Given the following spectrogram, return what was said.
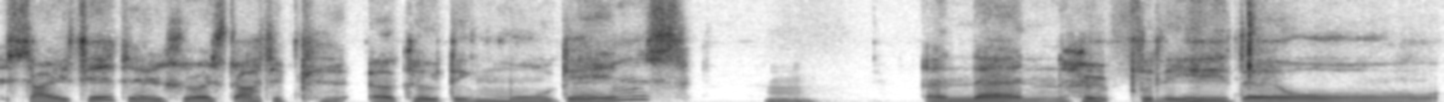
excited, and so I started pl- uh, coding more games. Hmm. and then hopefully they'll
